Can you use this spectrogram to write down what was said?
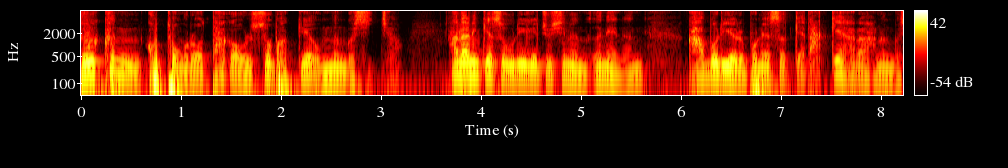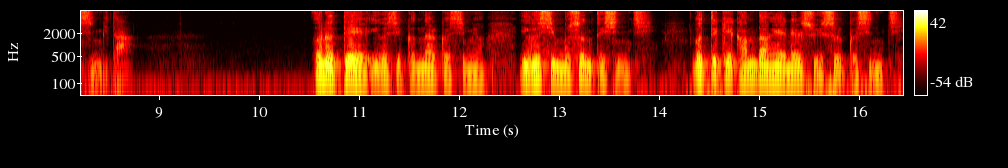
더 큰 고통으로 다가올 수밖에 없는 것이죠. 하나님께서 우리에게 주시는 은혜는 가브리엘을 보내서 깨닫게 하라 하는 것입니다. 어느 때 이것이 끝날 것이며 이것이 무슨 뜻인지 어떻게 감당해낼 수 있을 것인지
